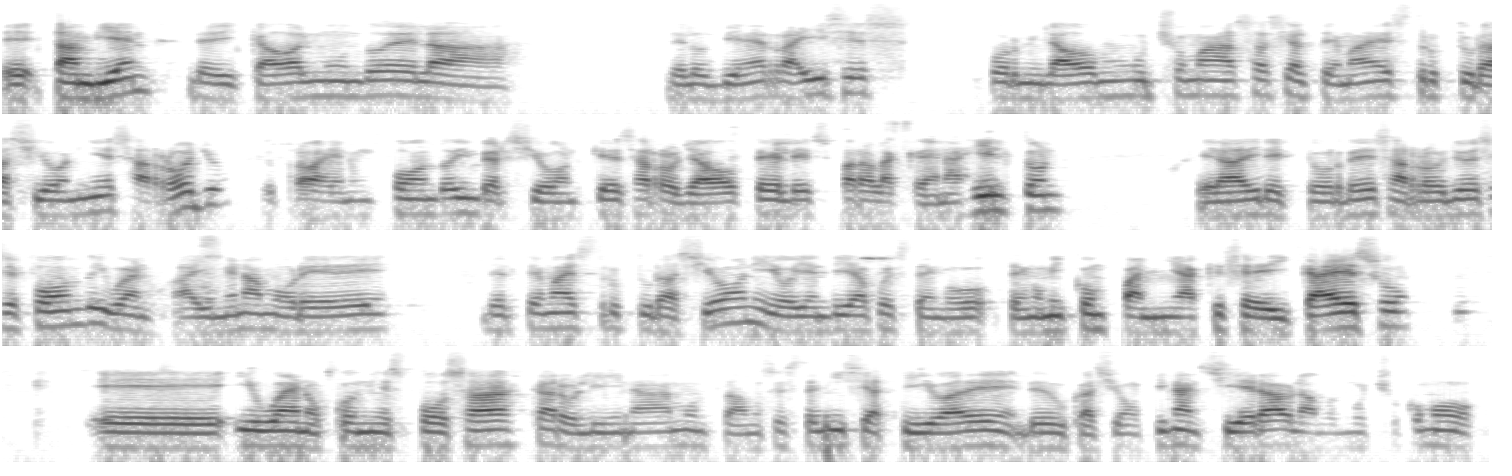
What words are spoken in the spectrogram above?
eh, también dedicado al mundo de la de los bienes raíces, por mi lado mucho más hacia el tema de estructuración y desarrollo. Yo trabajé en un fondo de inversión que desarrollaba hoteles para la cadena Hilton, era director de desarrollo de ese fondo y bueno, ahí me enamoré de, del tema de estructuración y hoy en día pues tengo, tengo mi compañía que se dedica a eso. Eh, y bueno, con mi esposa Carolina montamos esta iniciativa de, de educación financiera, hablamos mucho como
